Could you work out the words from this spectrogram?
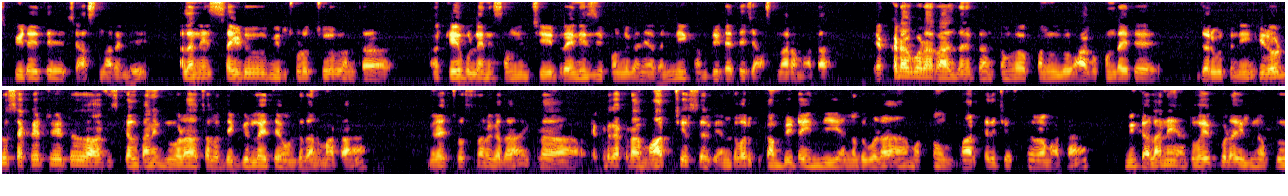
స్పీడ్ అయితే చేస్తున్నారండి. అలానే సైడ్ మీరు చూడొచ్చు అంతా కేబుల్ లైన్కి సంబంధించి డ్రైనేజీ పనులు కానీ అవన్నీ కంప్లీట్ అయితే చేస్తున్నారన్నమాట. ఎక్కడా కూడా రాజధాని ప్రాంతంలో పనులు ఆగకుండా అయితే జరుగుతున్నాయి. ఈ రోడ్డు సెక్రటరియట్ ఆఫీస్కి వెళ్ళడానికి కూడా చాలా దగ్గరలో అయితే ఉంటుంది మీరైతే చూస్తున్నారు కదా ఇక్కడ ఎక్కడికక్కడ మార్క్ చేస్తారు ఎంతవరకు కంప్లీట్ అయింది అన్నది కూడా మొత్తం మార్క్ అయితే చేస్తున్నారు అనమాట మీకు అలానే అటువైపు కూడా వెళ్ళినప్పుడు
